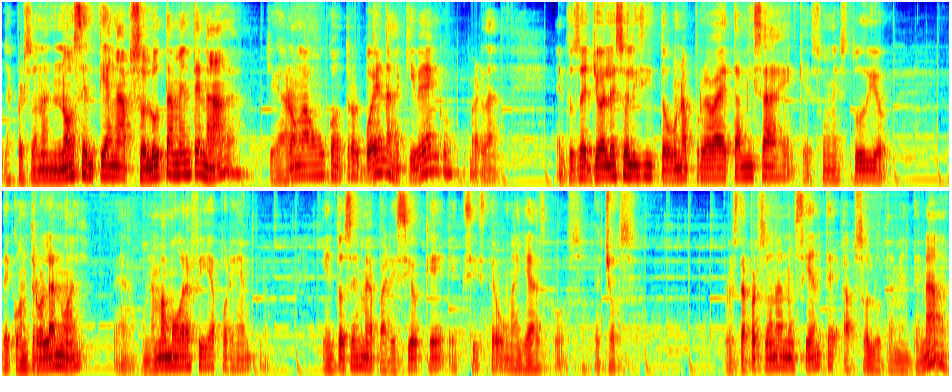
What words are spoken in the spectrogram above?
las personas no sentían absolutamente nada. Llegaron a un control, buenas, aquí vengo, ¿verdad? Entonces yo le solicito una prueba de tamizaje, que es un estudio de control anual, una mamografía por ejemplo, y entonces me apareció que existe un hallazgo sospechoso. Pero esta persona no siente absolutamente nada.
